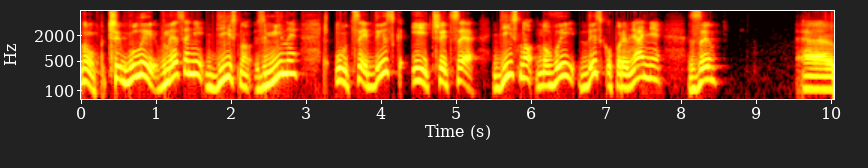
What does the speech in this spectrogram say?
Ну, чи були внесені дійсно зміни у цей диск, і чи це дійсно новий диск у порівнянні з е,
